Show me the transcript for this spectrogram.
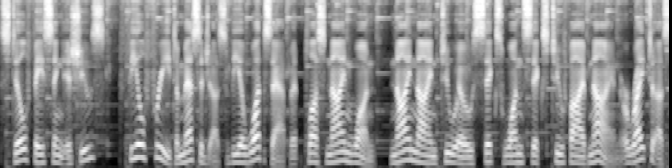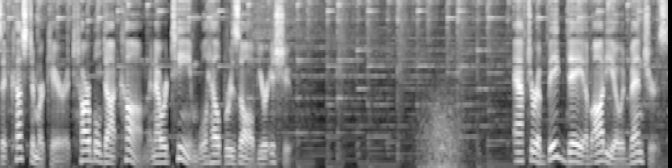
Still facing issues? Feel free to message us via WhatsApp at plus 91 9920616259 or write to us at customercare at tarble.com and our team will help resolve your issue. After a big day of audio adventures,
